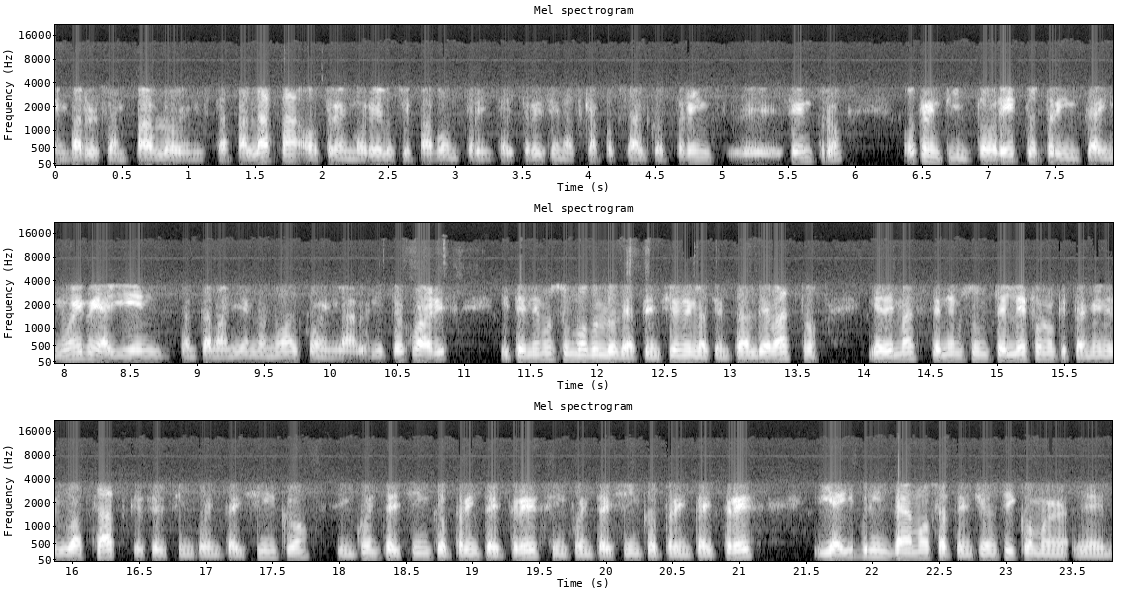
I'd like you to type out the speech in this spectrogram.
en Barrio San Pablo en Iztapalapa, otra en Morelos y Pavón 33 en Azcapotzalco 30, eh, Centro, otra en Tintoreto 39 ahí en Santa María Nonoalco en la Benito Juárez y tenemos un módulo de atención en la central de Abasto. Y además tenemos un teléfono que también es WhatsApp, que es el 55 55 33 55 33 y ahí brindamos atención psico, eh,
